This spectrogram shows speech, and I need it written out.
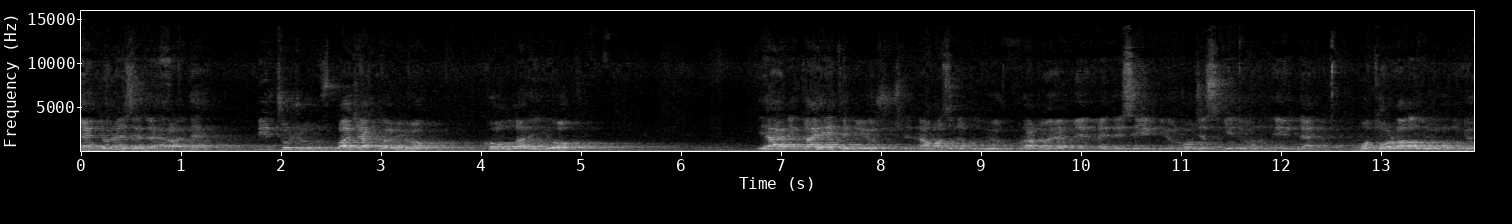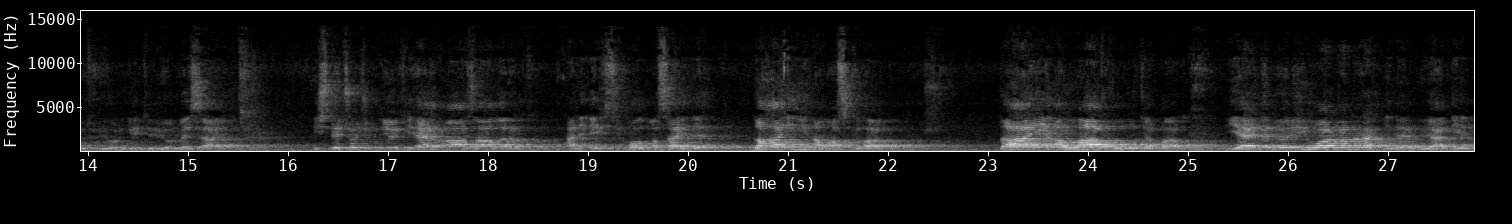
Endonezya'da herhalde bir çocuğumuz bacakları yok, kolları yok, yani gayret ediyor, işte namazını kılıyor, Kur'an öğrenmeye medreseye gidiyor, hocası geliyor onun evinden motorla alıyor, onu götürüyor, getiriyor vesaire. İşte çocuk diyor ki eğer azalarım hani eksik olmasaydı daha iyi namaz kılardım diyor. Daha iyi Allah'a kulluk yapardım. Yerde böyle yuvarlanarak ilerliyor. Yani diyelim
